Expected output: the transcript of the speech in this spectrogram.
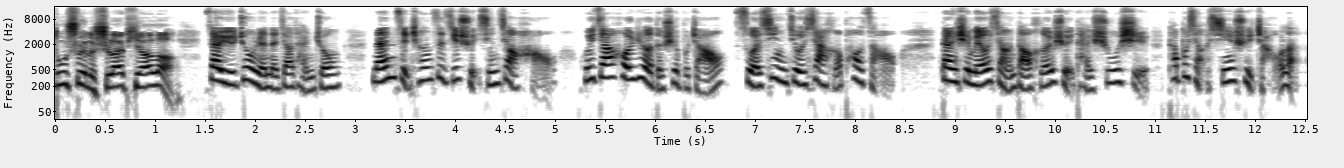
都睡了十来天了。在与众人的交谈中，男子称自己水性较好，回家后热得睡不着，索性就下河泡澡。但是没有想到河水太舒适，他不小心睡着了。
